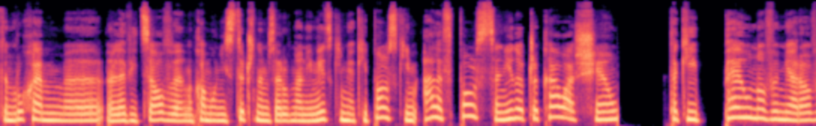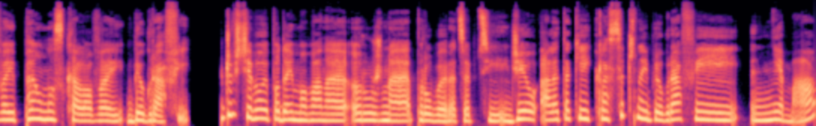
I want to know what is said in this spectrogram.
tym ruchem e, lewicowym, komunistycznym, zarówno niemieckim, jak i polskim, ale w Polsce nie doczekała się takiej pełnowymiarowej, pełnoskalowej biografii. Oczywiście były podejmowane różne próby recepcji jej dzieł, ale takiej klasycznej biografii nie ma.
